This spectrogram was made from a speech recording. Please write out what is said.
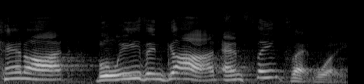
cannot believe in God and think that way.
